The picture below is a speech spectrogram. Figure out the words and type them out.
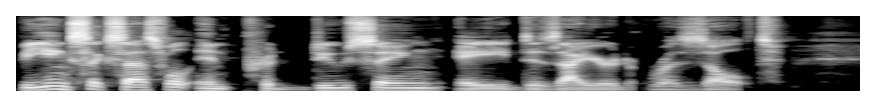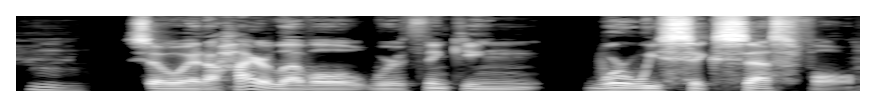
being successful in producing a desired result. Mm. So at a higher level, we're thinking were we successful?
